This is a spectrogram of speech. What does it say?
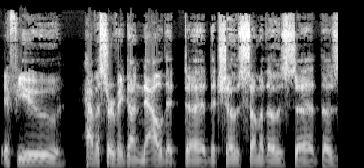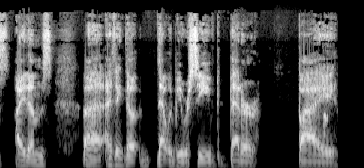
if you have a survey done now that uh, that shows some of those uh, those items, uh, I think that that would be received better by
